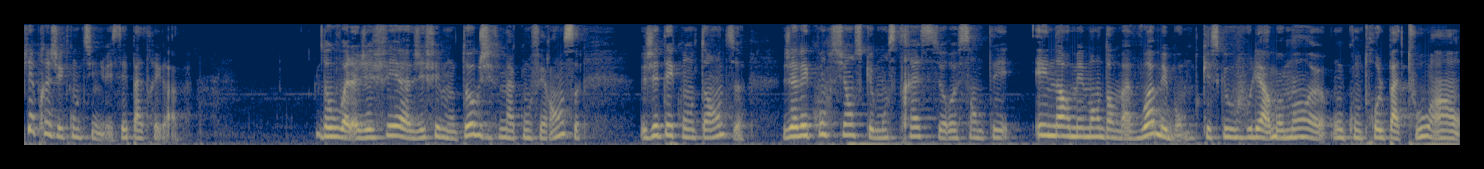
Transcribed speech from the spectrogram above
Puis après, j'ai continué, c'est pas très grave. Donc voilà, j'ai fait, euh, j'ai fait mon talk, j'ai fait ma conférence. J'étais contente. J'avais conscience que mon stress se ressentait énormément dans ma voix, mais bon, qu'est-ce que vous voulez, à un moment, euh, on contrôle pas tout, hein.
